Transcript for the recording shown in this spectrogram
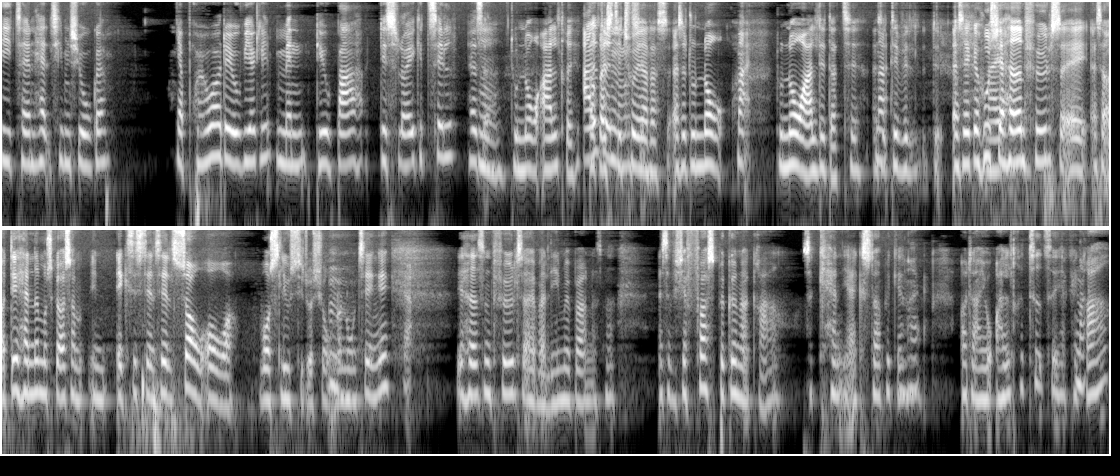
lige tage en halv times yoga. Jeg prøver det jo virkelig, men det er jo bare, det slår ikke til. Altså, mm, du når aldrig, aldrig at restituere dig. Altså du når, Nej. du når aldrig dertil. Altså, Nej. det vil, det, altså jeg kan huske, Nej. jeg havde en følelse af, altså, og det handlede måske også om en eksistentiel sorg over vores livssituation mm. og nogle ting. Ikke? Ja. Jeg havde sådan en følelse, at jeg var lige med børn og sådan noget. Altså hvis jeg først begynder at græde, så kan jeg ikke stoppe igen. Nej. Og der er jo aldrig tid til, at jeg kan Nej. græde.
